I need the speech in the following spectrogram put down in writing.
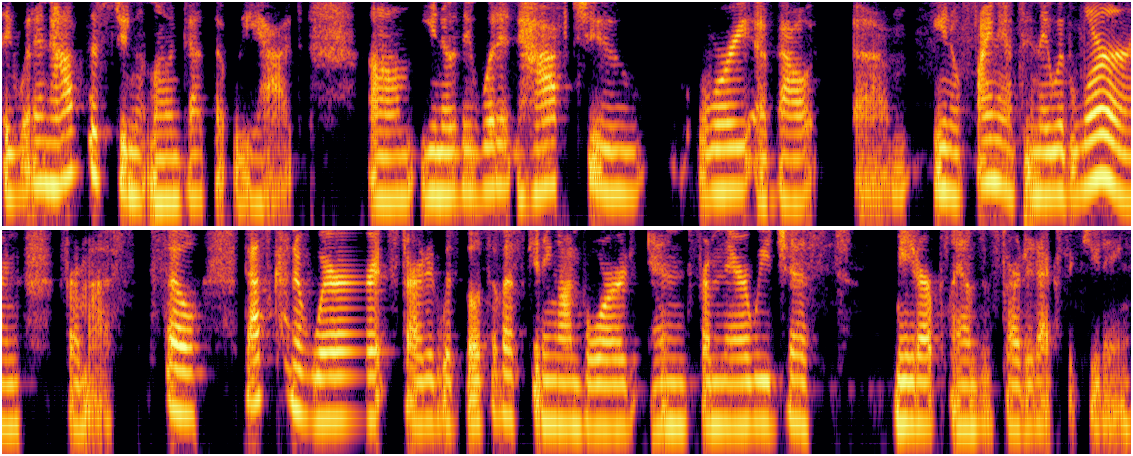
they wouldn't have the student loan debt that we had. Um, you know they wouldn't have to worry about um, you know financing. They would learn from us. So that's kind of where it started with both of us getting on board. And from there we just made our plans and started executing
